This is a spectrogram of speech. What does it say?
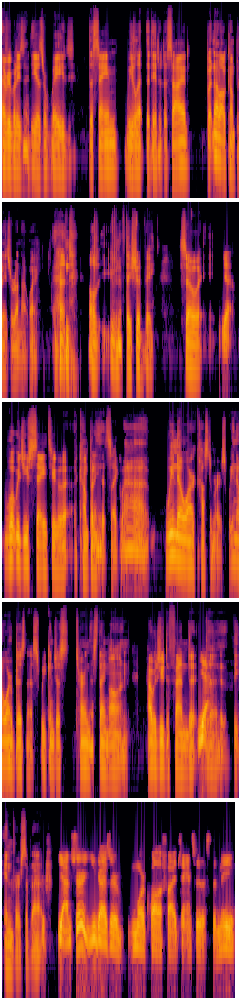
Everybody's ideas are weighed the same. We let the data decide, but not all companies are run that way, and all, even if they should be. So yeah, what would you say to a, company that's like, wow, we know our customers, we know our business, we can just turn this thing on? How would you defend Yeah. the, the inverse of that? Yeah, I'm sure you guys are more qualified to answer this than me,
